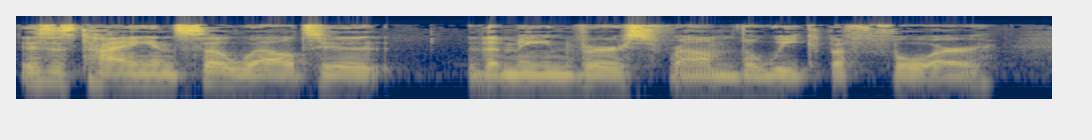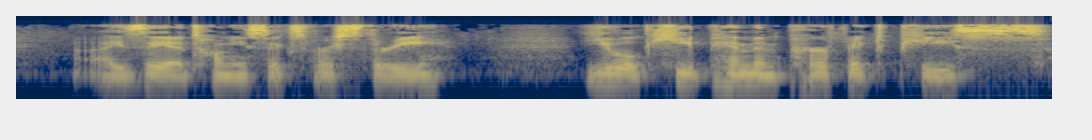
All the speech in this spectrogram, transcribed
this is tying in so well to the main verse from the week before Isaiah 26 verse 3. You will keep him in perfect peace,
